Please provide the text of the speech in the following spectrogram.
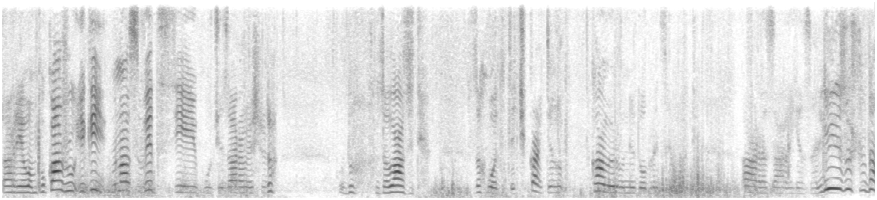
Зараз я вам покажу, який у нас вид з цієї кучі. Зараз я сюди буду залазити, заходити. Чекайте, ну камеру недобре тримати. Зараз, зараз я залізу сюди.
